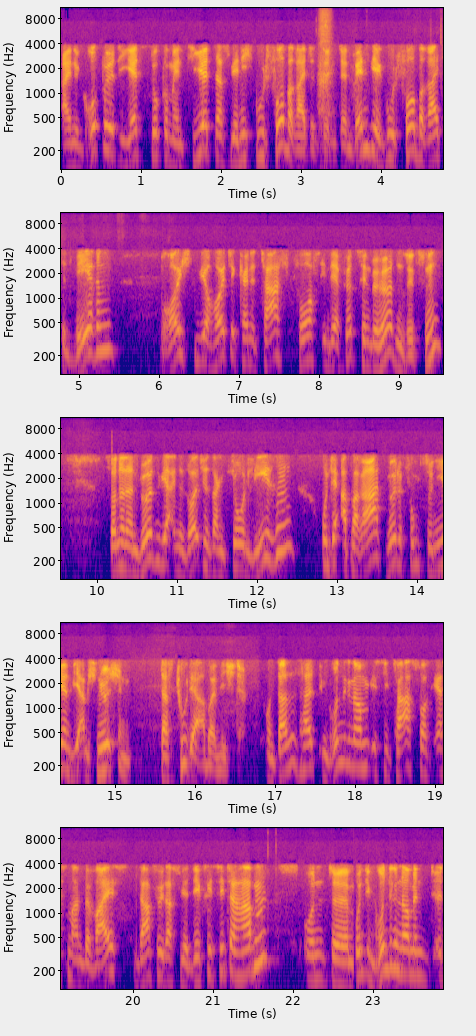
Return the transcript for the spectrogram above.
eine Gruppe, die jetzt dokumentiert, dass wir nicht gut vorbereitet sind. Denn wenn wir gut vorbereitet wären, bräuchten wir heute keine Taskforce, in der 14 Behörden sitzen, sondern dann würden wir eine solche Sanktion lesen und der Apparat würde funktionieren wie am Schnürchen. Das tut er aber nicht. Und das ist halt im Grunde genommen ist die Taskforce erstmal ein Beweis dafür, dass wir Defizite haben. Und, äh, und im Grunde genommen, äh,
